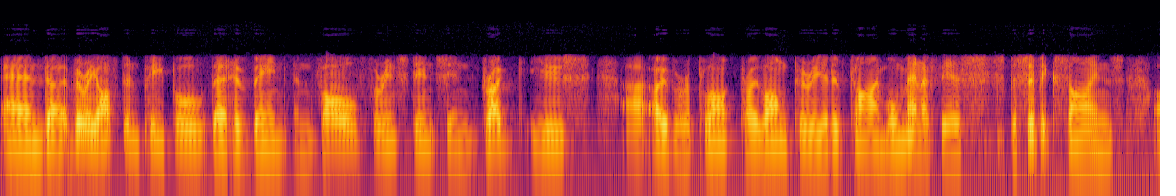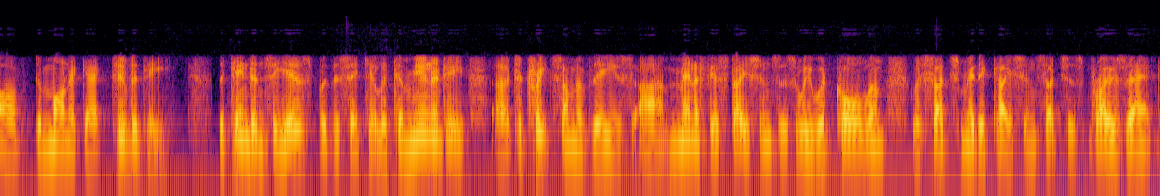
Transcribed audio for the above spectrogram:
And uh, very often, people that have been involved, for instance, in drug use uh, over a pl- prolonged period of time, will manifest specific signs of demonic activity. The tendency is with the secular community uh, to treat some of these uh, manifestations, as we would call them, with such medications such as Prozac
